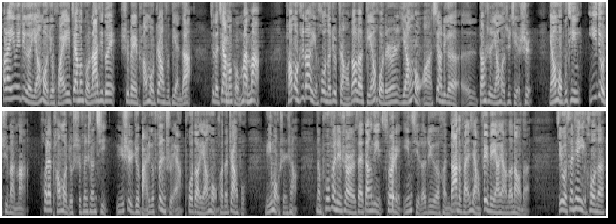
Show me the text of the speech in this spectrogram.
后来因为这个杨某就怀疑家门口垃圾堆是被庞某丈夫点的，就在家门口谩骂。庞某知道以后呢，就找到了点火的人杨某啊，向这个呃当时杨某去解释，杨某不听，依旧去谩骂。后来庞某就十分生气，于是就把这个粪水啊泼到杨某和她丈夫李某身上。那泼粪这事儿在当地村里引起了这个很大的反响，沸沸扬扬的闹的。结果三天以后呢，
